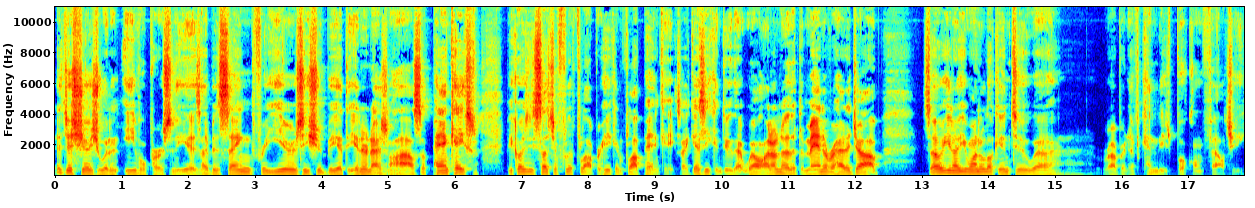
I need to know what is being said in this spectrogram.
it just shows you what an evil person he is. I've been saying for years he should be at the International House of Pancakes because he's such a flip flopper. He can flop pancakes. I guess he can do that well. I don't know that the man ever had a job. So, you know, you want to look into uh, Robert F. Kennedy's book on Fauci.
